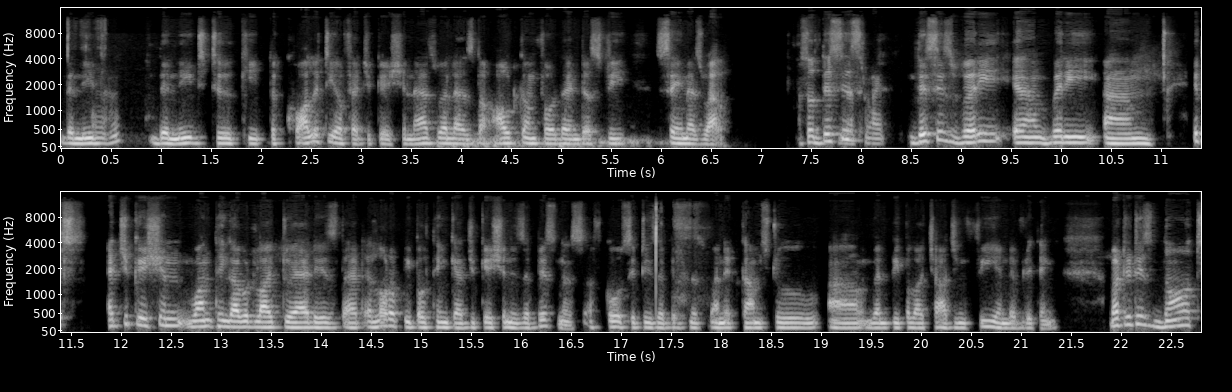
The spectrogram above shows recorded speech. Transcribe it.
they need mm-hmm. they need to keep the quality of education as well as the outcome for the industry same as well. So this That's is right this is very uh, very um, it's education. One thing i would like to add is that a lot of people think education is a business. Of course it is a business when it comes to uh, when people are charging fee and everything. But it is not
